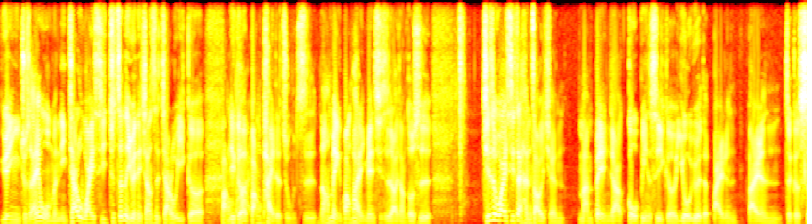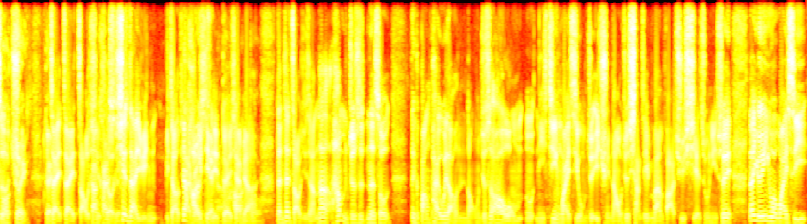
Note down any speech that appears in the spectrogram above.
愿意就是哎、我们你加入 YC 就真的有点像是加入一个一个帮派的组织，然后每个帮派里面其实来讲都是，其实 YC 在很早以前蛮被人家诟病是一个优越的白人白人这个社哦群，在在早期的时候，现在已经比较现好一点对，现在比较好但在早期上，那他们就是那时候那个帮派味道很浓，就是哦，我们我你进 YC 我们就一群，然后我就想尽办法去协助你，所以那原因因为 YC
